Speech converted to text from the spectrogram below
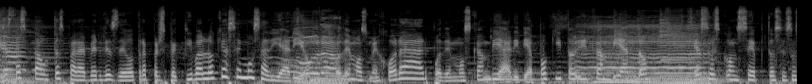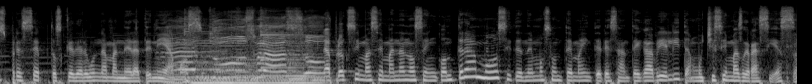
estas pautas para ver desde otra perspectiva lo que hacemos a diario. Podemos mejorar, podemos cambiar y de a poquito ir cambiando esos conceptos, esos preceptos que de alguna manera teníamos. La próxima semana nos encontramos y tenemos un tema interesante. Gabrielita, muchísimas gracias.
